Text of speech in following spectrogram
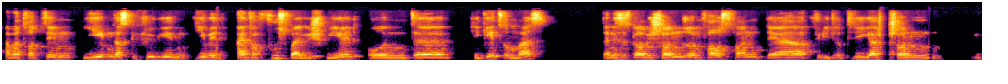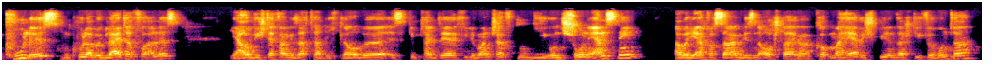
aber trotzdem jedem das Gefühl geben, hier wird einfach Fußball gespielt und äh, hier geht es um was, dann ist es, glaube ich, schon so ein Faustpfand, der für die dritte Liga schon cool ist, ein cooler Begleiter für alles. Ja, und wie Stefan gesagt hat, ich glaube, es gibt halt sehr viele Mannschaften, die uns schon ernst nehmen, aber die einfach sagen, wir sind Aufsteiger, kommt mal her, wir spielen unseren Stiefel runter.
